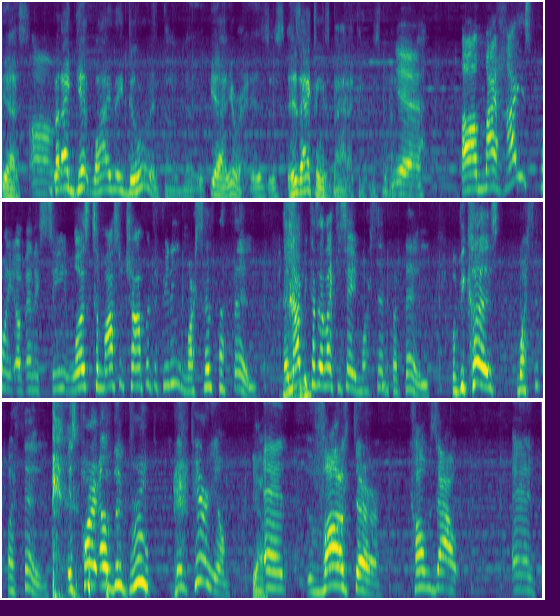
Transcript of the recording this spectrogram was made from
Yes. Um, But I get why they doing it though. But yeah, you're right. It's just his acting is bad. I think. Is what yeah. Um, my highest point of NXT was Tommaso Ciampa defeating Marcel Barthel, and not because I like to say Marcel Barthel, but because Marcel Barthel is part of the group Imperium, Yeah. and Walter comes out and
